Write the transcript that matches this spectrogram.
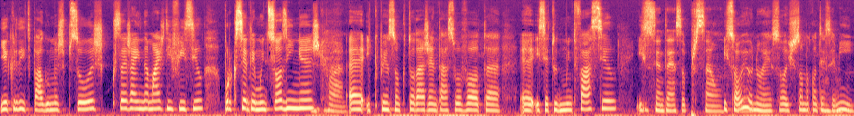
e acredito para algumas pessoas que seja ainda mais difícil porque se sentem muito sozinhas claro. uh, e que pensam que toda a gente à sua volta uh, isso é tudo muito fácil e sentem essa pressão. E só eu, não é? Só isto só me acontece uhum. a mim.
